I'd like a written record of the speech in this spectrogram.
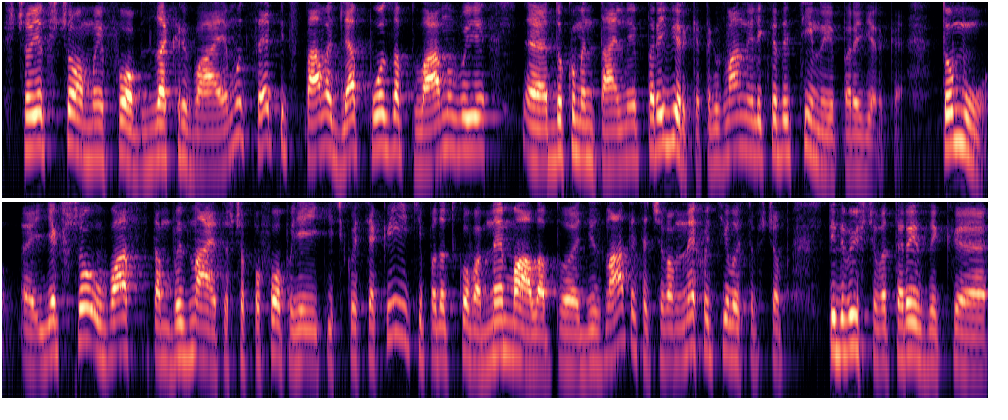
що якщо ми ФОП закриваємо, це підстава для позапланової е, документальної перевірки, так званої ліквідаційної перевірки. Тому, е, якщо у вас там ви знаєте, що по ФОПу є якісь косяки, які податкова не мала б е, дізнатися, чи вам не хотілося б, щоб підвищувати ризик. е,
